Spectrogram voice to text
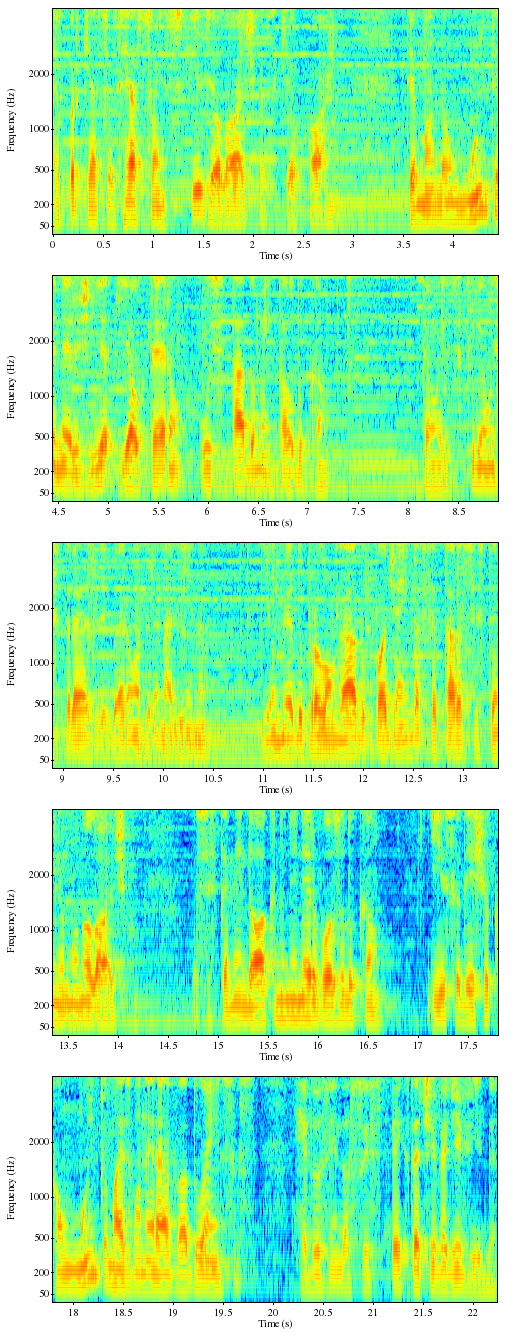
é porque essas reações fisiológicas que ocorrem demandam muita energia e alteram o estado mental do cão. Então eles criam estresse, liberam adrenalina e o medo prolongado pode ainda afetar o sistema imunológico, o sistema endócrino e nervoso do cão e isso deixa o cão muito mais vulnerável a doenças, reduzindo a sua expectativa de vida.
